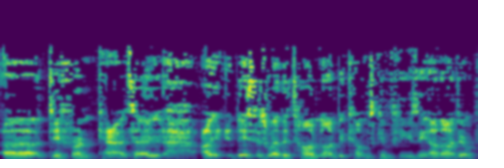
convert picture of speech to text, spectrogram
uh, different character. So I, this is where the timeline becomes confusing, and I don't.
